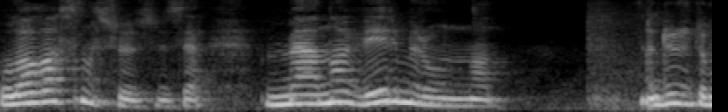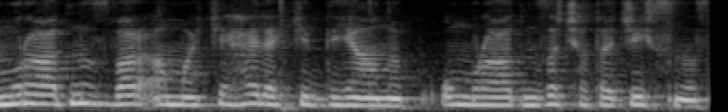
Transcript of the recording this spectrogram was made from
Qulaq asmır sözünüzə. Məna vermir ondan. Düzdür, muradınız var, amma ki hələ ki dayanıb o muradınıza çatacaqsınız.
